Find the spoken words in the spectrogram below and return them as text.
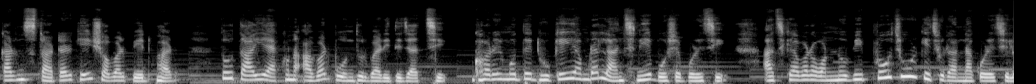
কারণ স্টার্টার খেয়েই সবার পেট ভার। তো তাই এখন আবার বন্ধুর বাড়িতে যাচ্ছি। ঘরের মধ্যে ঢুকেই আমরা লাঞ্চ নিয়ে বসে পড়েছি। আজকে আবার অন্নবী প্রচুর কিছু রান্না করেছিল।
